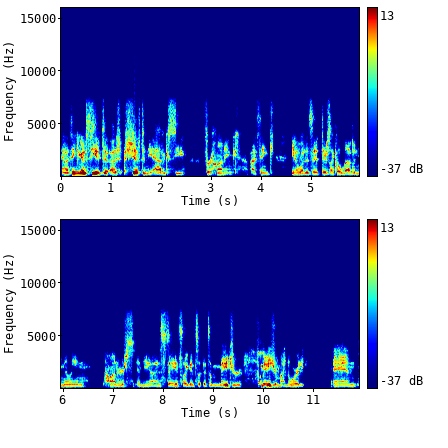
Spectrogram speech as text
And I think you're going to see a, a shift in the advocacy for hunting. I think, you know, what is it? There's like 11 million hunters in the United States. Like it's a, it's a major, major minority. And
